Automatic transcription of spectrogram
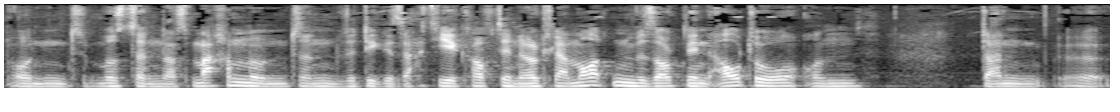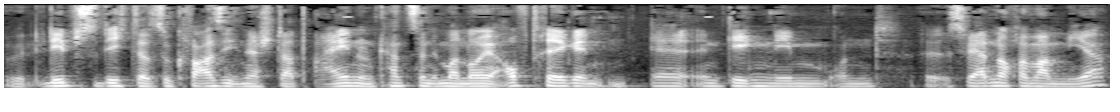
und musst dann das machen und dann wird dir gesagt, hier kauf dir neue Klamotten, besorg dir ein Auto und dann äh, lebst du dich da so quasi in der Stadt ein und kannst dann immer neue Aufträge en- äh, entgegennehmen und äh, es werden auch immer mehr.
